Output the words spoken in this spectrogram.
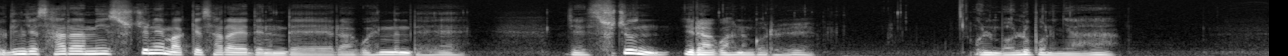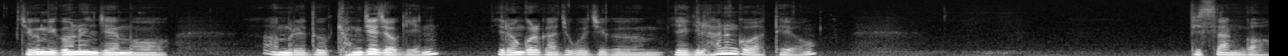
여기 이제 사람이 수준에 맞게 살아야 되는데라고 했는데 이제 수준이라고 하는 거를 오늘 뭘로 보느냐. 지금 이거는 이제 뭐 아무래도 경제적인 이런 걸 가지고 지금 얘기를 하는 것 같아요. 비싼 거,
